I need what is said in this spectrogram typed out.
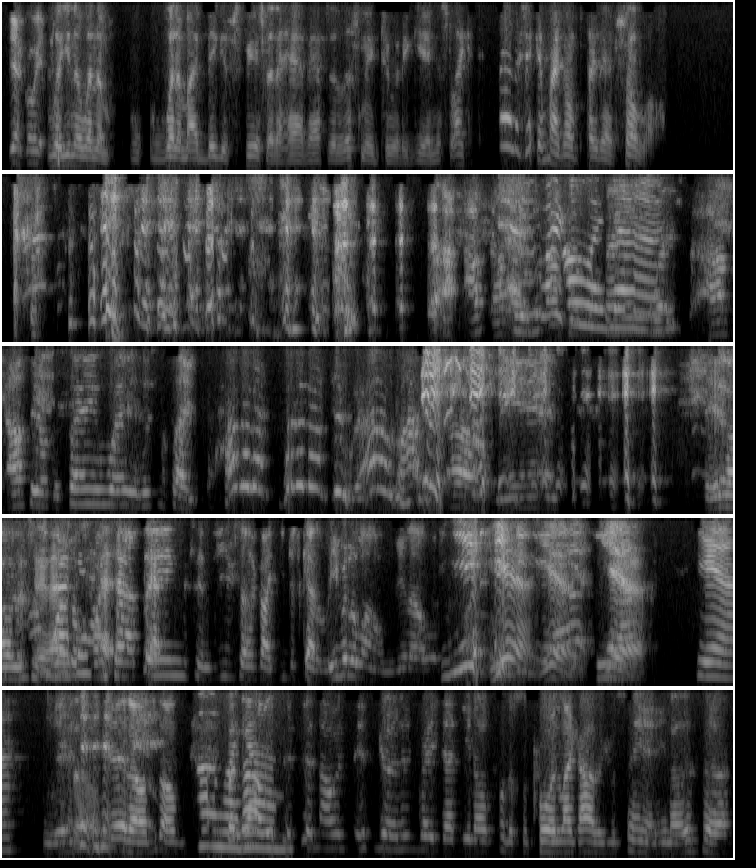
yeah, go ahead. Well, you know, one of one of my biggest fears that I have after listening to it again, it's like, how the heck am I going to play that solo? I, I, I feel, I feel Oh, my same God. Way. I, I feel the same way. It's just like, how did I? What did I do? I don't know how. To, oh man. You know, this is one of those one time things, and you just like you just got to leave it alone. You know. Yeah, Yeah, yeah, yeah. yeah. Yeah, so, you know, so, Oh my but no, God. it's, it's, no, it's, it's good. It's great that you know for the support, like I was saying. You know, it's uh,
